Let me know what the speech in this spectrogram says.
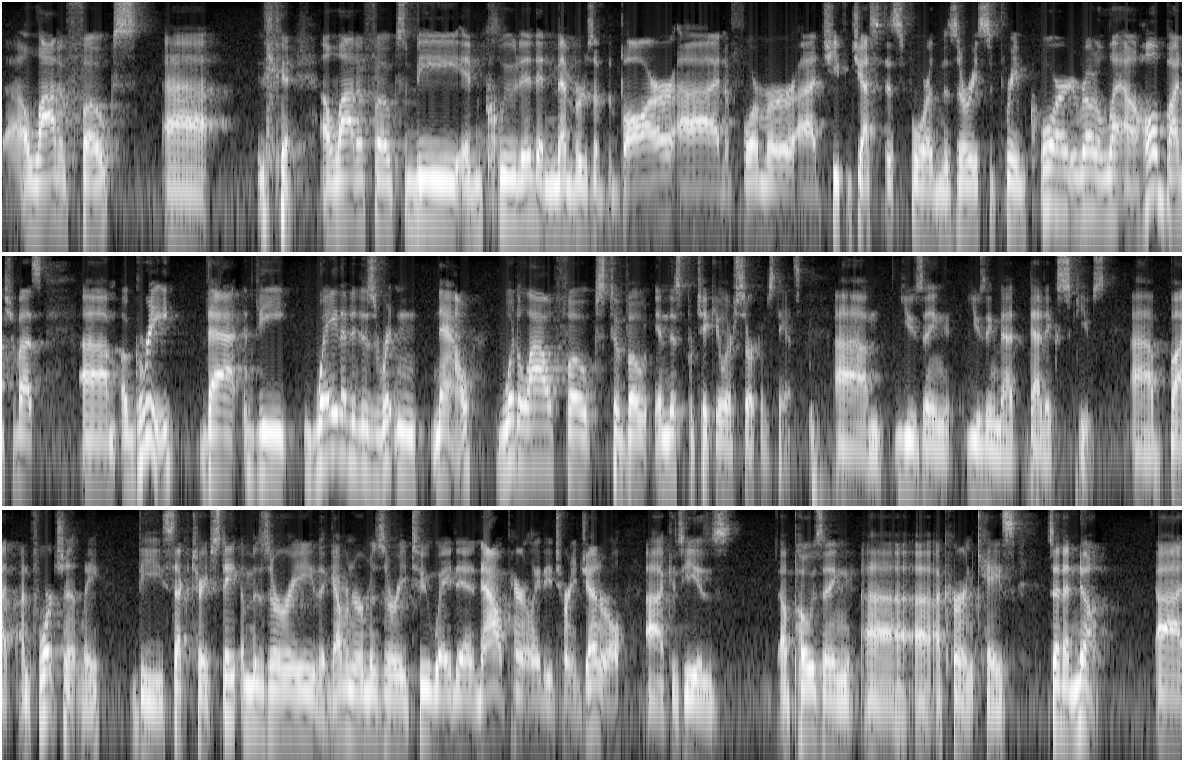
a lot of folks. Uh, a lot of folks, me included, and members of the bar, uh, and a former uh, Chief Justice for the Missouri Supreme Court, wrote a, le- a whole bunch of us um, agree that the way that it is written now would allow folks to vote in this particular circumstance um, using using that that excuse. Uh, but unfortunately, the Secretary of State of Missouri, the Governor of Missouri, too weighed in. Now apparently the Attorney General, because uh, he is opposing uh, a current case, said that no,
